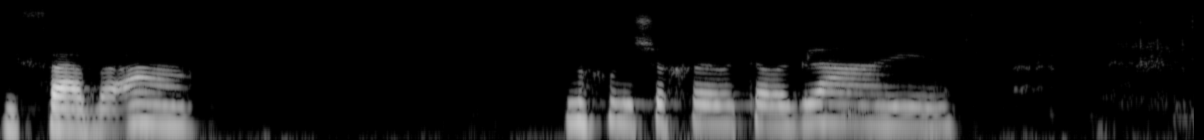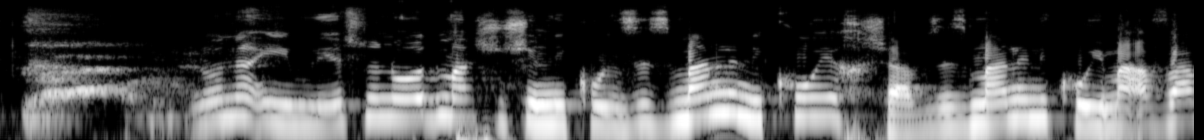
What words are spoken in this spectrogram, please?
שאיפה הבאה. אנחנו נשחרר את הרגליים. לא נעים לי, יש לנו עוד משהו של ניקוי, זה זמן לניקוי עכשיו, זה זמן לניקוי, מעבר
